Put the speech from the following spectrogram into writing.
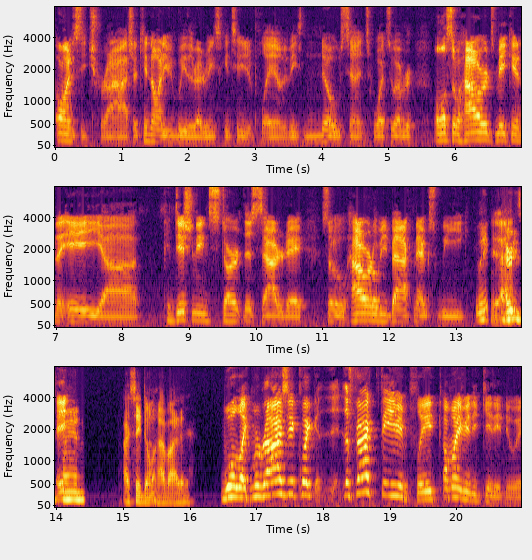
honestly trash. I cannot even believe the Red Wings continue to play him. It makes no sense whatsoever. Also, Howard's making a uh, conditioning start this Saturday, So Howard will be back next week. Yeah. I heard he's playing. I say don't have either. Well, like Mrazek, like the fact they even played, I'm not even gonna get into it.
